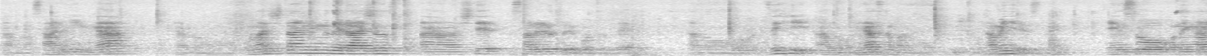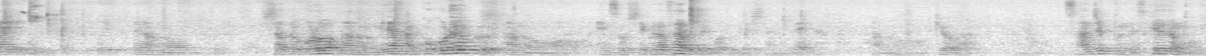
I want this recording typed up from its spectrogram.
あの3人があの同じタイミングで来場してされるということであのぜひあの皆様のためにですね演奏をお願いあのしたところあの皆さん快くあの演奏してくださるということでしたのであの今日はあの30分ですけれども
